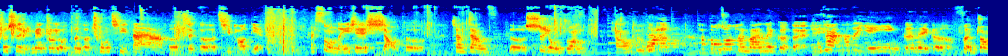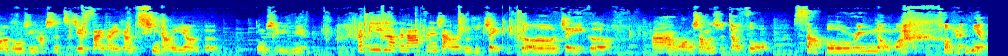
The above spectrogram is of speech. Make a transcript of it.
就是里面都有那个充气袋啊和这个气泡垫，还送了一些小的像这样子的试用装。然后哇。它包装还蛮那个的，你看它的眼影跟那个粉状的东西，它是直接塞在一像气囊一样的东西里面。那第一个要跟大家分享的就是这一个，这一个它网上是叫做 Saborino 啊，好难念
